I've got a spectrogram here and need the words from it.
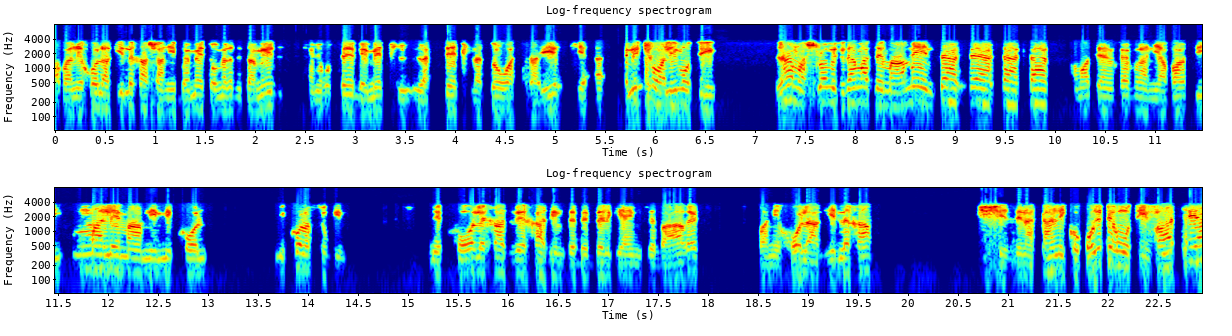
אבל אני יכול להגיד לך שאני באמת אומר את זה תמיד, שאני רוצה באמת לתת לדור הצעיר, כי תמיד שואלים אותי, למה, שלומי, אתה יודע מה זה מאמן, טק, טק, טק, טק, אמרתי להם, חבר'ה, אני עברתי מלא מאמנים מכל, מכל הסוגים. מכל אחד ואחד, אם זה בבלגיה, אם זה בארץ, ואני יכול להגיד לך שזה נתן לי עוד יותר מוטיבציה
